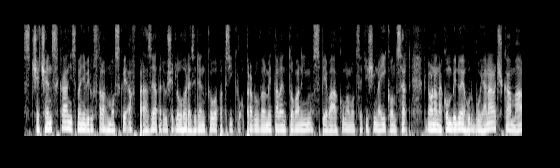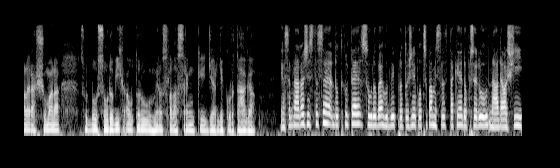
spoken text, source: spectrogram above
z Čečenska, nicméně vyrůstala v Moskvě a v Praze a tady už je dlouho rezidentkou a patří k opravdu velmi talentovaným zpěvákům a moc se těším na její koncert, kde ona nakombinuje hudbu Janáčka, Málera, Šumana s hudbou soudobých autorů Miroslava Srnky, Děrdě Kurtága. Já jsem ráda, že jste se dotkl té soudobé hudby, protože je potřeba myslet také dopředu na další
